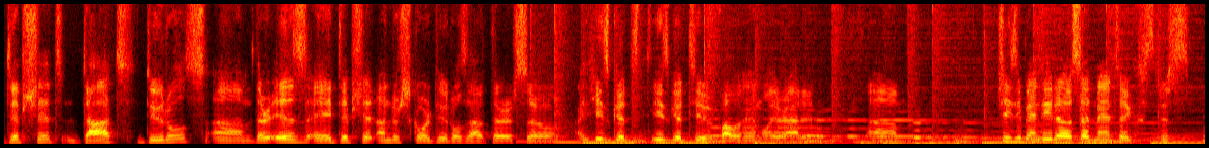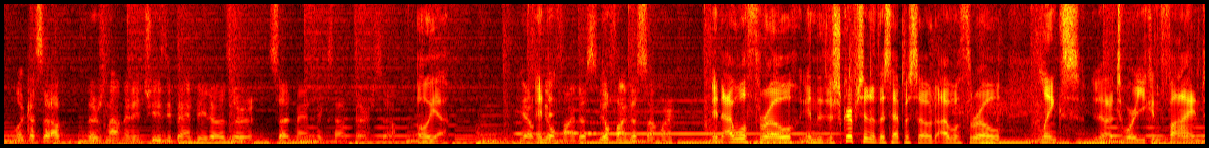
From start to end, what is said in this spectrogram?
dipshit dot doodles. Um, there is a dipshit underscore doodles out there, so he's good. He's good too. Follow him while you're at it. Um, cheesy bandito, sedmantics. Just look us up. There's not many cheesy banditos or sedmantics out there, so Oh yeah. yep, And- you'll find us. You'll find us somewhere. And I will throw in the description of this episode, I will throw links uh, to where you can find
